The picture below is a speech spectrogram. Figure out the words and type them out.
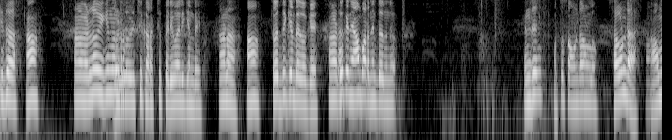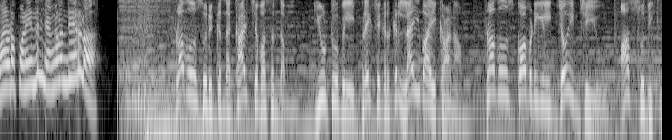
ഇതോ. ആ. ആ വെള്ളം ഒഴിക്കുന്നുണ്ടോ? വെള്ളം ഒഴിച്ച് കറക്റ്റ് പരിപാലിക്കണ്ടേ? ആണോ? ആ ശ്രദ്ധിക്കണ്ടേ ഇതൊക്കെ? ഇതൊക്കെ ഞാൻ പറഞ്ഞിട്ട് എന്ത്? മൊത്തം സൗണ്ട് ആണല്ലോ. സൗണ്ടാ അമ്മയുടെ ഇവിടെ പണിയുന്നില്ല. ഞങ്ങൾ എന്ത് ചെയ്യണടാ? ഫ്ലവേഴ്സ് ഒരുക്കുന്ന കാഴ്ച വസന്തം. യൂട്യൂബിൽ പ്രേക്ഷകർക്ക് ലൈവായി കാണാം. ഫ്ലവേഴ്സ് കോമഡിയിൽ ജോയിൻ ചെയ്യൂ. ആസ്വദിക്കൂ.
